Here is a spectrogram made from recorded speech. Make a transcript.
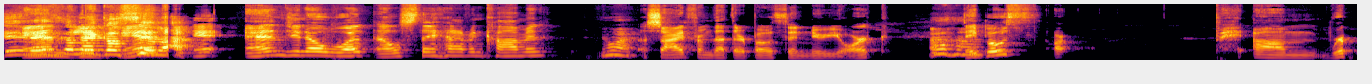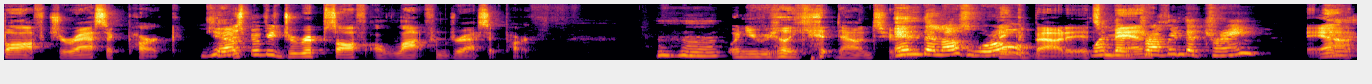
Let's like Godzilla. and, and, and you know what else they have in common? What? Aside from that, they're both in New York. Uh-huh. They both are um, rip off Jurassic Park. Yep. This movie rips off a lot from Jurassic Park. Mhm. When you really get down to And it, and the Lost World. think about it. It's when man, they're trapping the train. yeah,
